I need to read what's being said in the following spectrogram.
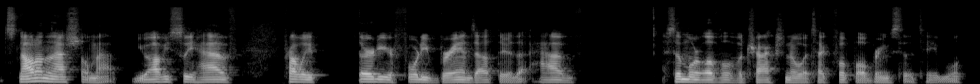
it's not on the national map. You obviously have probably 30 or 40 brands out there that have similar level of attraction to what Tech football brings to the table.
